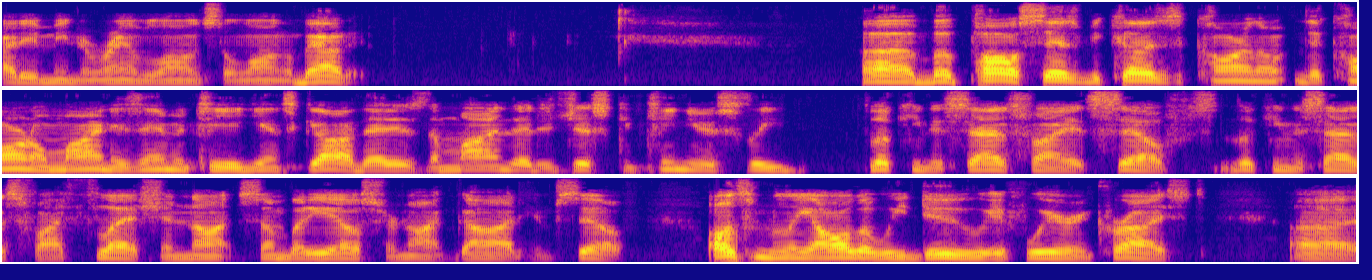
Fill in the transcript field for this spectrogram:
I didn't mean to ramble on so long about it. Uh, but Paul says because the carnal, the carnal mind is enmity against God, that is the mind that is just continuously looking to satisfy itself, looking to satisfy flesh and not somebody else or not God Himself. Ultimately, all that we do, if we are in Christ, uh,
